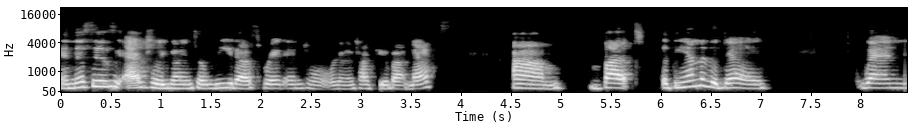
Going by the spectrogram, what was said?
And this is actually going to lead us right into what we're going to talk to you about next. Um, but at the end of the day, when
